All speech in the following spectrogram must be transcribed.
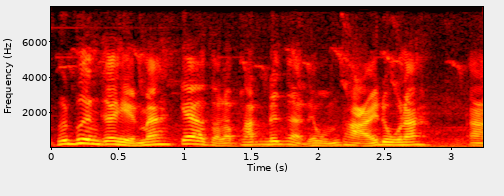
เพื่อนๆเคยเห็นไหมแก้วสารพัดนึกอะเดี๋ยวผมถ่ายให้ดูนะอะ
